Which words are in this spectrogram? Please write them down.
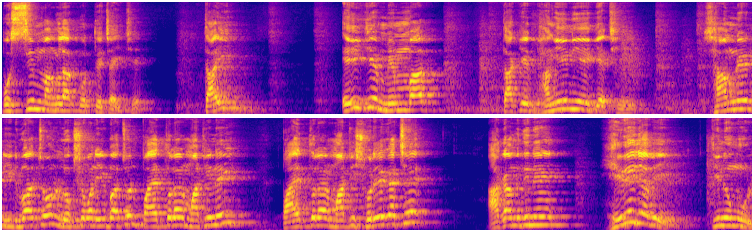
পশ্চিমবাংলা করতে চাইছে। তাই এই যে মেম্বার তাকে ভাঙিয়ে নিয়ে গেছে সামনে নির্বাচন, লোকসভা নির্বাচন, পায়ের তলার মাটি নেই, পায়ের তলার মাটি সরে গেছে, আগামী দিনে হেরে যাবে তৃণমূল।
